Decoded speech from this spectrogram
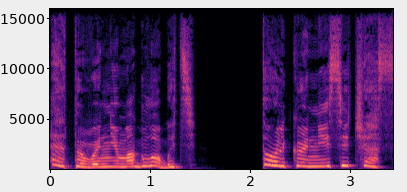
Этого не могло быть. Только не сейчас.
